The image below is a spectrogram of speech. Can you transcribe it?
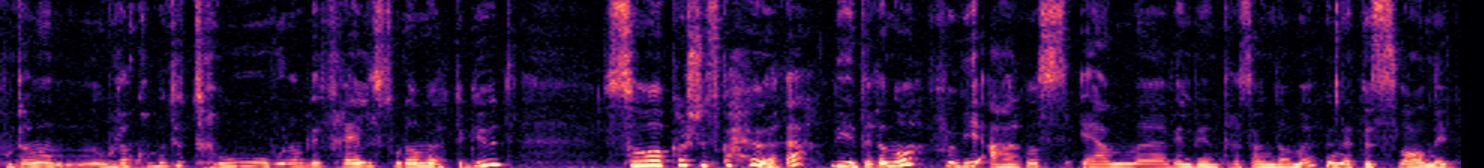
hvordan, hvordan komme til tro, hvordan bli frelst, hvordan møte Gud? Så kanskje du skal høre videre nå, for vi er hos en veldig interessant dame. Hun heter Svanhild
